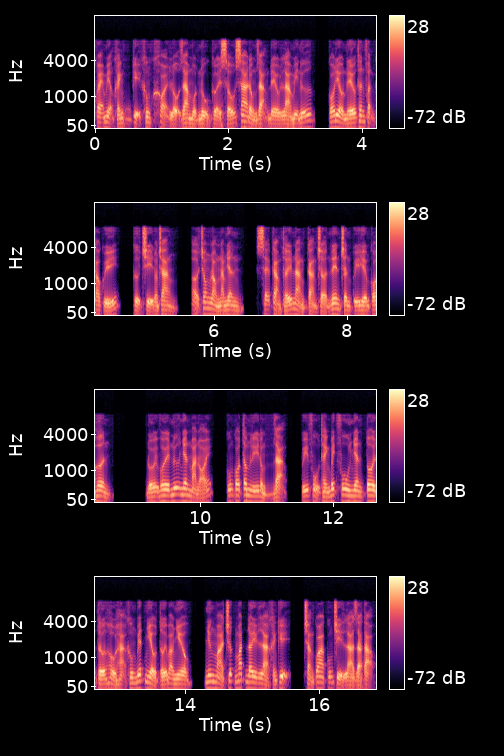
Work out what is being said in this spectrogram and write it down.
khoe miệng khánh kỵ không khỏi lộ ra một nụ cười xấu xa đồng dạng đều là mỹ nữ, có điều nếu thân phận cao quý, cử chỉ đoan trang, ở trong lòng nam nhân, sẽ cảm thấy nàng càng trở nên chân quý hiếm có hơn. Đối với nữ nhân mà nói, cũng có tâm lý đồng dạng, quý phủ thành bích phu nhân tôi tớ hầu hạ không biết nhiều tới bao nhiêu, nhưng mà trước mắt đây là khánh kỵ, chẳng qua cũng chỉ là giả tạo,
